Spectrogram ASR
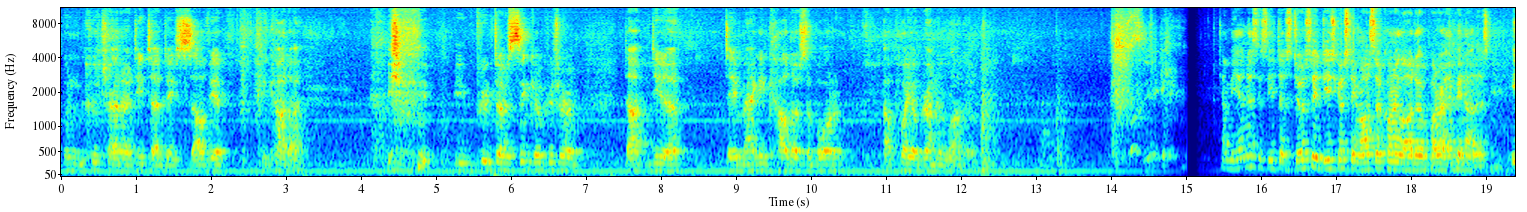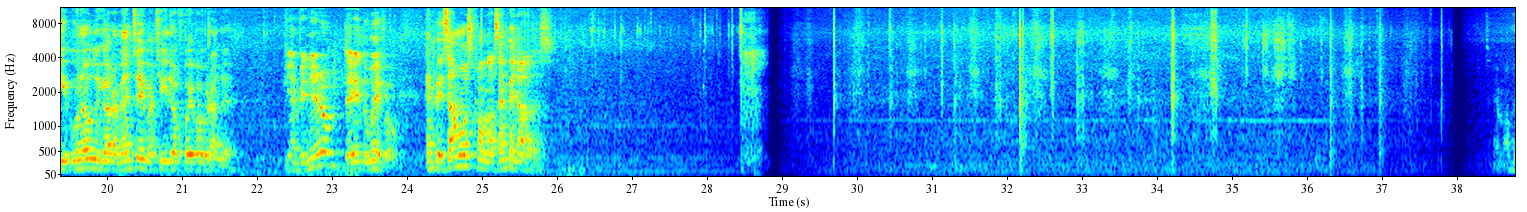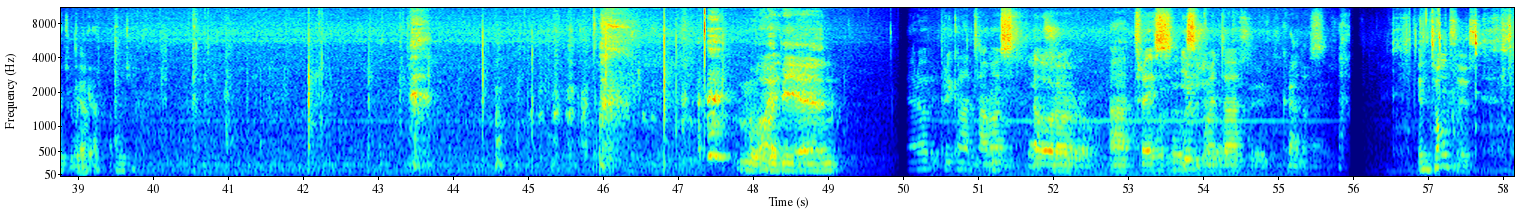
una cucharadita de salvia picada y 0.5 cucharadita de Maggi caldo sabor a pollo granulado. También necesitas 12 discos de masa con helado para empanadas y uno ligeramente batido huevo grande. Bienvenido de nuevo. Empezamos con las empanadas. You Okay. go. You. Muy bien. Primero precalentamos el oro a 3 y 50 grados. Entonces,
